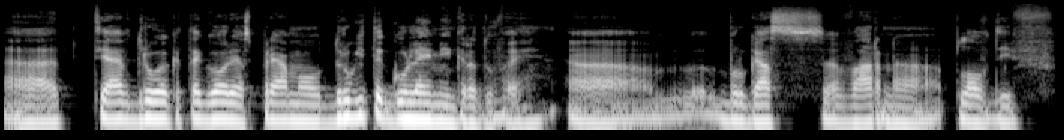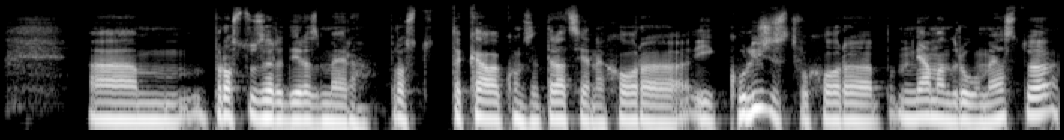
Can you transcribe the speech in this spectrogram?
а, тя е в друга категория спрямо от другите големи градове. А, Бургас, Варна, Пловдив. А, просто заради размера. Просто такава концентрация на хора и количество хора няма на друго място.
